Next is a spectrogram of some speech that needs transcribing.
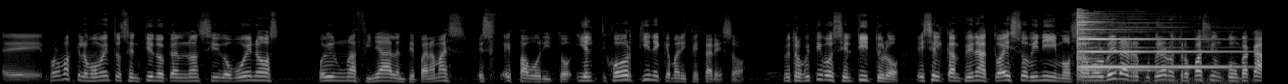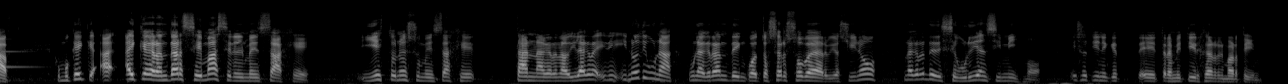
eh, por más que los momentos entiendo que no han sido buenos, hoy en una final ante Panamá es, favorito y el jugador tiene que manifestar eso. Nuestro objetivo es el título, es el campeonato, a eso vinimos, a volver a recuperar nuestro espacio en CONCACAF. Como que hay que, agrandarse más en el mensaje. Y esto no es un mensaje tan agrandado. Y, no digo una, una grande en cuanto a ser soberbio, sino una grande de seguridad en sí mismo. Eso tiene que eh, transmitir Henry Martín.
